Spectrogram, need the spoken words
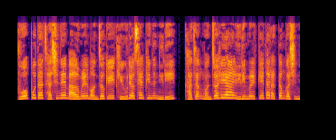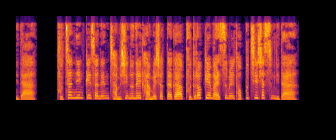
무엇보다 자신의 마음을 먼저 귀 기울여 살피는 일이 가장 먼저 해야 할 일임을 깨달았던 것입니다. 부처님께서는 잠시 눈을 감으셨다가 부드럽게 말씀을 덧붙이셨습니다.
